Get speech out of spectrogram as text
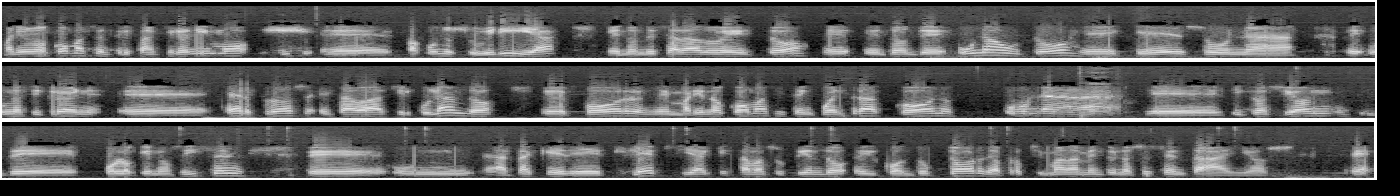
Mariano Comas entre San Jerónimo y eh, Facundo Subiría, en donde se ha dado esto, eh, en donde un auto eh, que es una, eh, una Citroën eh, Aircross estaba circulando eh, por Mariano Comas y se encuentra con una eh, situación de, por lo que nos dicen, eh, un ataque de epilepsia que estaba sufriendo el conductor de aproximadamente unos 60 años. Eh,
